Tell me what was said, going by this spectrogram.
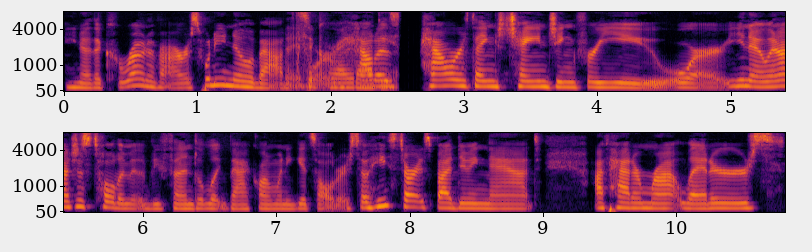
you know the coronavirus what do you know about it? It's a great how idea. does how are things changing for you? Or you know and i just told him it would be fun to look back on when he gets older. So he starts by doing that. I've had him write letters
